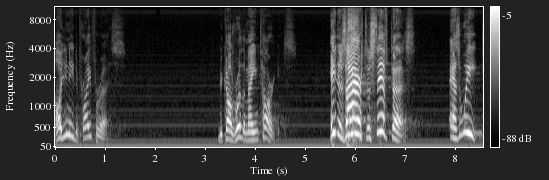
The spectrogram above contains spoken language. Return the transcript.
All you need to pray for us. Because we're the main targets. He desires to sift us as wheat.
